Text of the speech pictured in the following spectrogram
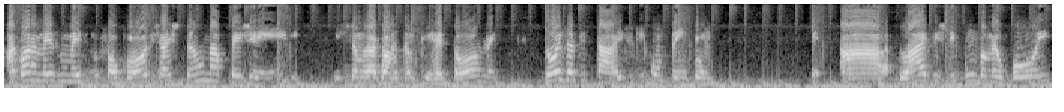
Agora mesmo, meio do folclore, já estão na PGM, estamos aguardando que retornem, dois editais que contemplam a lives de Bumba Meu Boi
